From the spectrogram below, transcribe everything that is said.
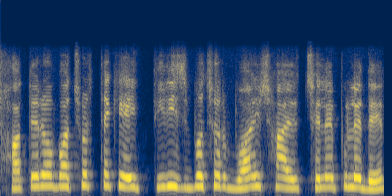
সতেরো বছর থেকে এই তিরিশ বছর বয়স হয় ছেলেপুলেদের,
